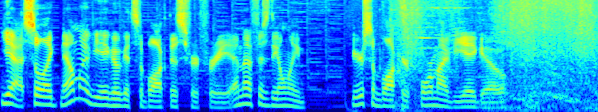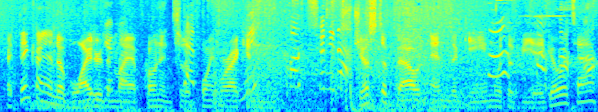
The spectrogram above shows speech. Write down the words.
Yeah, so like now my Viego gets to block this for free. MF is the only fearsome blocker for my Viego. I think I end up wider than my opponent to the point where I can just about end the game with a Viego attack.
